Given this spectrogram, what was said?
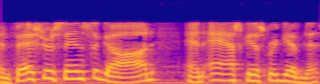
confess your sins to God, and ask His forgiveness.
